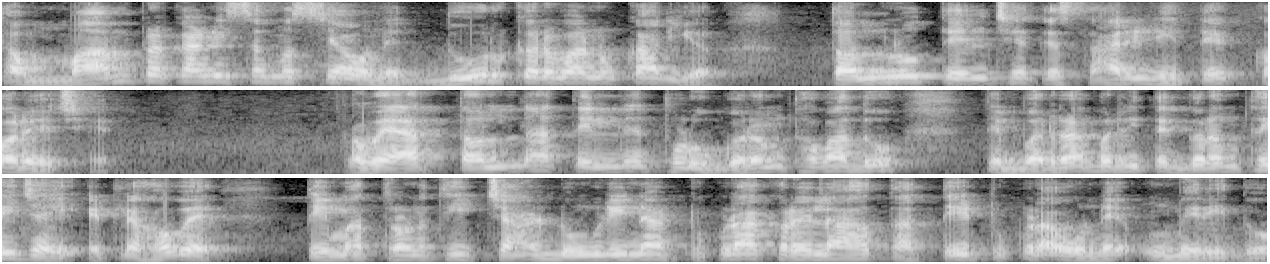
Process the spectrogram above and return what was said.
તમામ પ્રકારની સમસ્યાઓને દૂર કરવાનું કાર્ય તલનું તેલ છે તે સારી રીતે કરે છે. હવે આ તલના તેલને થોડું ગરમ થવા દો. તે બરાબર રીતે ગરમ થઈ જાય એટલે હવે તેમાં ત્રણથી ચાર ડુંગળીના ટુકડા કરેલા હતા, તે ટુકડાઓને ઉમેરી દો.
